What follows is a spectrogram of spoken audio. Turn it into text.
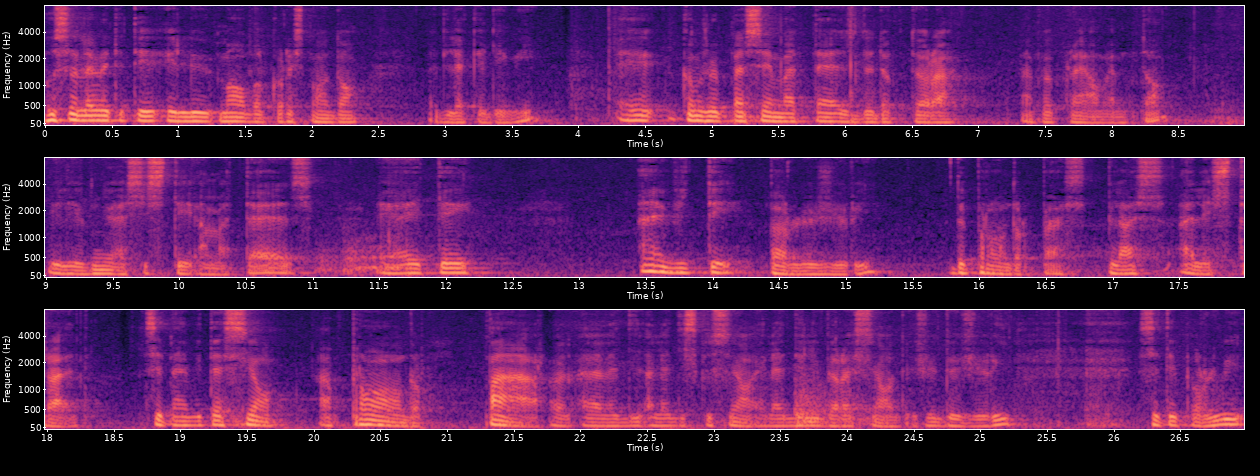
Husserl avait été élu membre correspondant de l'Académie et comme je passais ma thèse de doctorat à peu près en même temps, il est venu assister à ma thèse et a été invité par le jury de prendre place à l'estrade. Cette invitation à prendre part à la, discussion et la délibération de jury c'était pour lui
